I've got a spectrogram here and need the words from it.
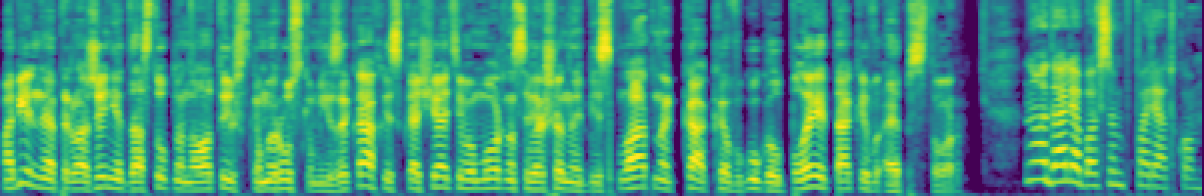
Мобильное приложение доступно на латышском и русском языках, и скачать его можно совершенно бесплатно как в Google Play, так и в App Store. Ну а далее обо всем по порядку.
